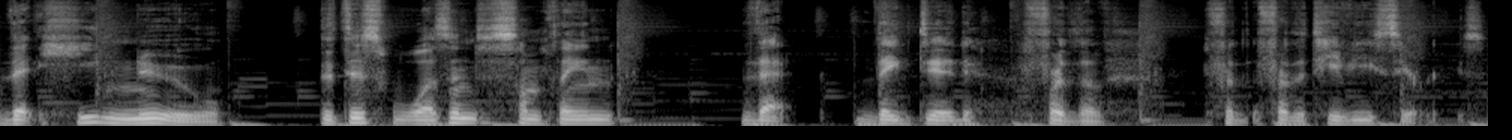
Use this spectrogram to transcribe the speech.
that he knew that this wasn't something that they did for the for the, for the TV series.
